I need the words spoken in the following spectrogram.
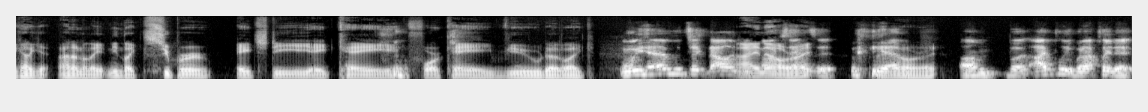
gotta get I don't know, they need like super HD 8K 4K view to like We have the technology. I know, Fox right? it. I We have know, right? Um, but I played when I played at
